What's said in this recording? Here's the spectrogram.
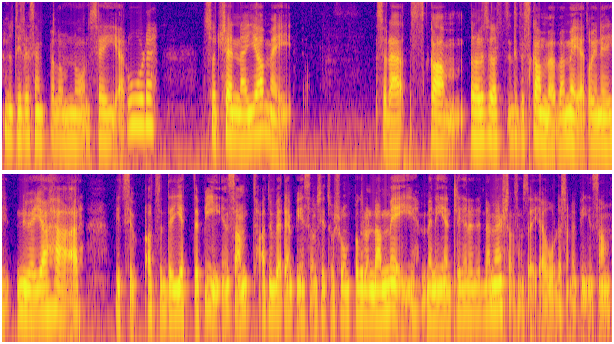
nu till exempel om någon säger ordet så känner jag mig sådär skam, eller sådär lite skam över mig att oj nej, nu är jag här. alltså det är jättepinsamt att nu blir det en pinsam situation på grund av mig. Men egentligen är det den där människan som säger ordet som är pinsam.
